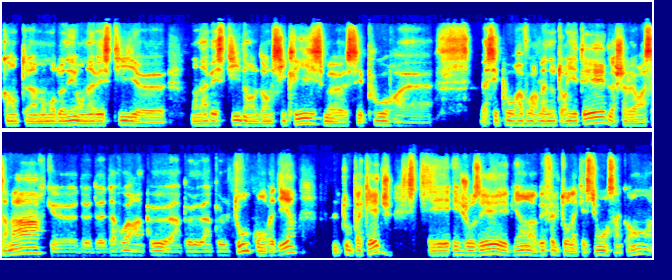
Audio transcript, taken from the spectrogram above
quand à un moment donné on investit on investit dans, le cyclisme c'est pour ben, c'est pour avoir de la notoriété de la chaleur à sa marque d'avoir un peu un peu un peu le tout quoi on va dire tout le package et, José eh bien avait fait le tour de la question en cinq ans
